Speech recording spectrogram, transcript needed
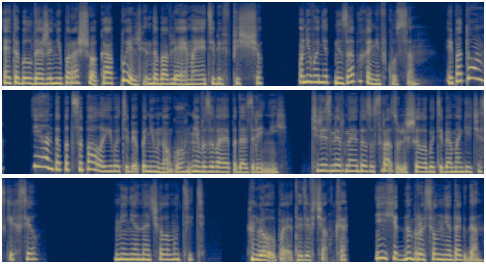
Это был даже не порошок, а пыль, добавляемая тебе в пищу. У него нет ни запаха, ни вкуса. И потом Ианта подсыпала его тебе понемногу, не вызывая подозрений. Чрезмерная доза сразу лишила бы тебя магических сил. Меня начало мутить. «Глупая ты девчонка», — ехидно бросил мне Дагдан.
